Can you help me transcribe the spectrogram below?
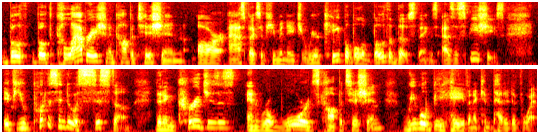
both both collaboration and competition are aspects of human nature. We are capable of both of those things as a species. If you put us into a system that encourages and rewards competition, we will behave in a competitive way.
